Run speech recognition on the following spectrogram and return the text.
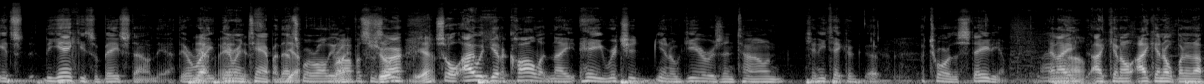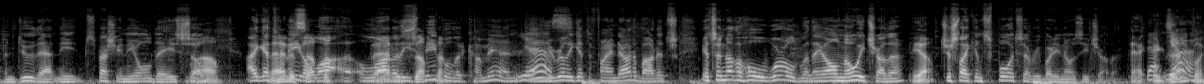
it's the Yankees are based down there. They're Yeah, right. They're in Tampa. That's yeah, where all the right. offices Sure, are. yeah. So I would get a call at night. Hey, Richard, you know, Gere is in town. Can he take a, a, a tour of the stadium? And I, I can o- I can open it up and do that, in the, especially in the old days. So Wow. I get That to meet a lot a lot That of these something. people that come in, and you really get to find out about it. It's it's another whole world where they all know each other. Yeah. Just like in sports, everybody knows each other. Yeah. exactly.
